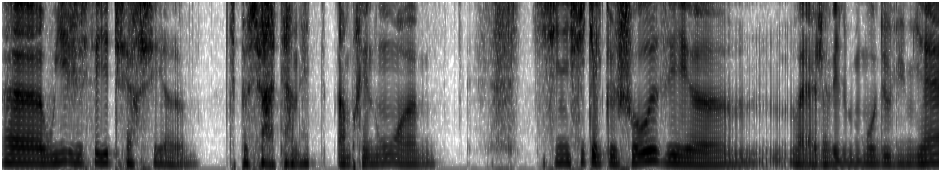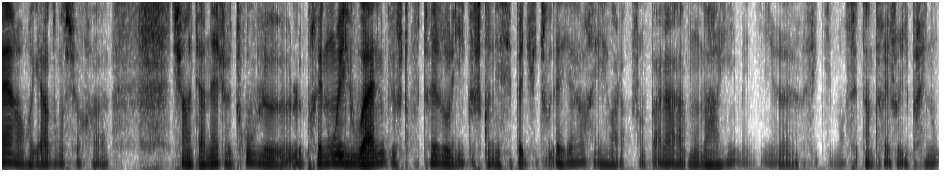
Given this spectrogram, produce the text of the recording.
Oui, j'ai essayé de chercher un petit peu sur Internet un prénom qui signifie quelque chose. Et euh, voilà, j'avais le mot de lumière. En regardant sur, euh, sur Internet, je trouve le, prénom Elouane, que je trouve très joli, que je connaissais pas du tout d'ailleurs. Et voilà, j'en parle à mon mari. Il m'a dit, euh, effectivement, c'est un très joli prénom.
